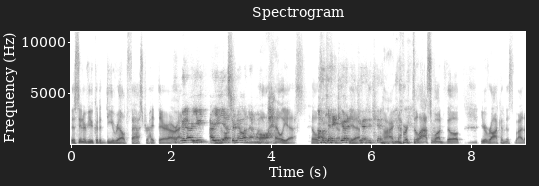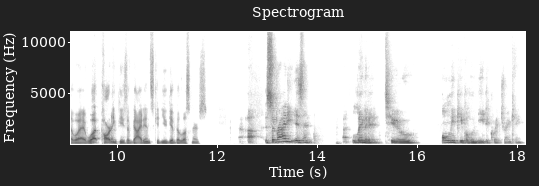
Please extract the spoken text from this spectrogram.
this interview could have derailed fast right there. All right. Wait, are you are you yes or no on that one? Oh hell yes. Hell okay, yes. good, yeah. good, good. All right, number the last one, Phillip. You're rocking this, by the way. What parting piece of guidance could you give to listeners? Uh, sobriety isn't uh, limited to only people who need to quit drinking.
